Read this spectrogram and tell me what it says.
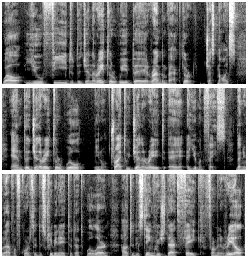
well, you feed the generator with a random vector, just noise, and the generator will you know try to generate a, a, human face. Then you have of course the discriminator that will learn how to distinguish that fake from the real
